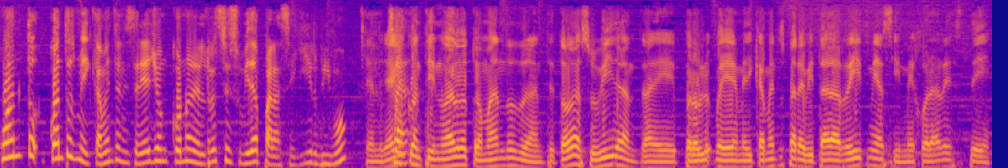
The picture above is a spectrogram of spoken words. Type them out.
cuánto, cuántos medicamentos necesitaría John Connor el resto de su vida para seguir vivo? Tendría O sea- que continuarlo tomando durante toda su vida, eh, pro- eh, medicamentos para evitar arritmias y mejorar este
